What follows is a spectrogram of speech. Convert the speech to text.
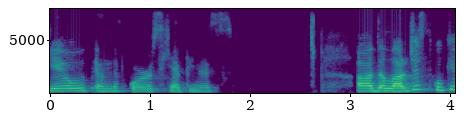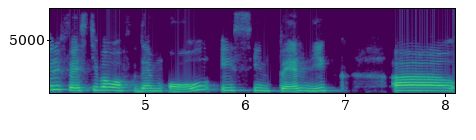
health, and of course, happiness. Uh, the largest kukeri festival of them all is in Pernik, uh,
